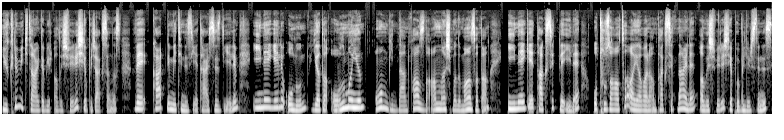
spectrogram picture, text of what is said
yüklü miktarda bir alışveriş yapacaksanız ve kart limitiniz yetersiz diyelim, ING'li olun ya da olmayın 10 binden fazla anlaşmalı mağazadan ING taksitle ile 36 aya varan taksitlerle alışveriş yapabilirsiniz.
